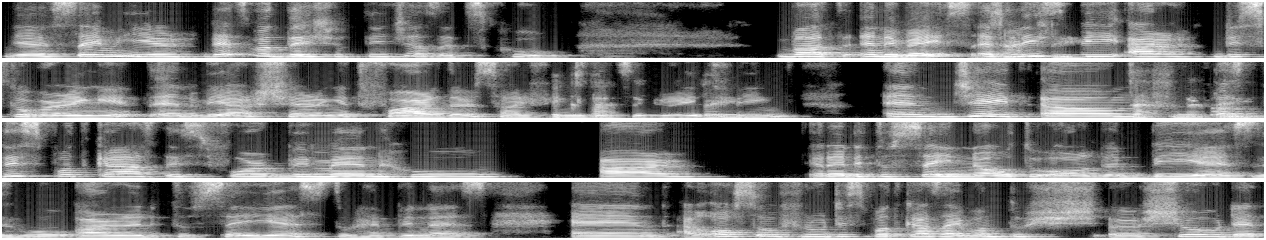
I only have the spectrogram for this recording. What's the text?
Yeah, same here. That's what they should teach us at school but anyways exactly. at least we are discovering it and we are sharing it further so i think exactly. that's a great thing and jade um Definitely. because this podcast is for women who are ready to say no to all the bs who are ready to say yes to happiness and also through this podcast i want to sh- uh, show that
